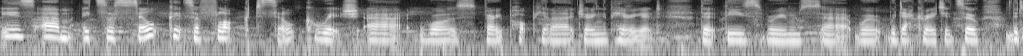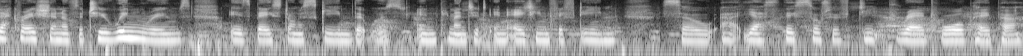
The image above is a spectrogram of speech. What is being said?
is. Um, it's a silk. It's a flocked silk, which uh, was very popular during the period that these rooms uh, were, were decorated. So the decoration of the two wing rooms is based on a scheme that was implemented in 1815. So uh, yes, this sort of deep red wallpaper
